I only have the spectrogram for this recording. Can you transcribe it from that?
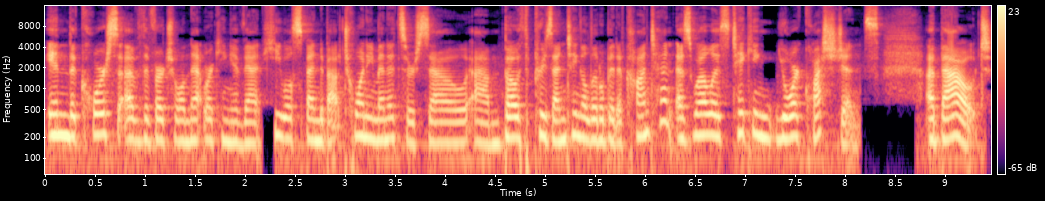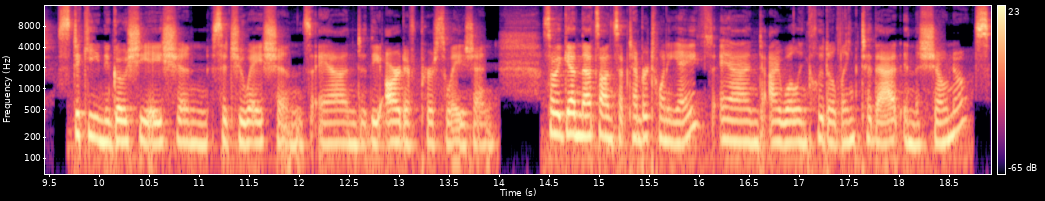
in the course of the virtual networking event, he will spend about 20 minutes or so um, both presenting a little bit of content as well as taking your questions about sticky negotiation situations and the art of persuasion. So again, that's on September 28th, and I will include a link to that in the show notes,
